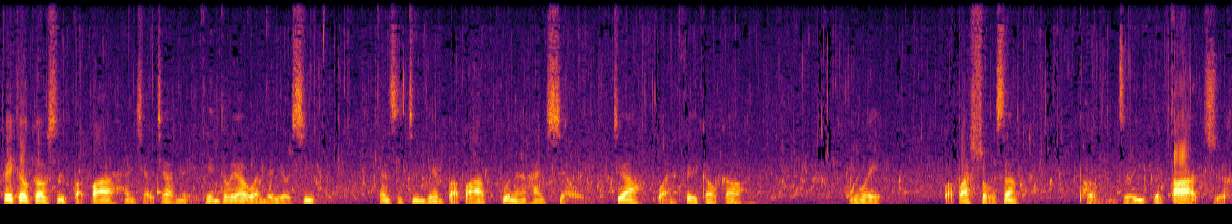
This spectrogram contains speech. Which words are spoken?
飞高高是爸爸和小佳每天都要玩的游戏，但是今天爸爸不能和小佳玩飞高高，因为爸爸手上捧着一个大纸盒，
